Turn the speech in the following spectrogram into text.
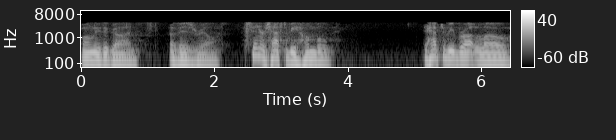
only the God of Israel. Sinners have to be humbled. They have to be brought low.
